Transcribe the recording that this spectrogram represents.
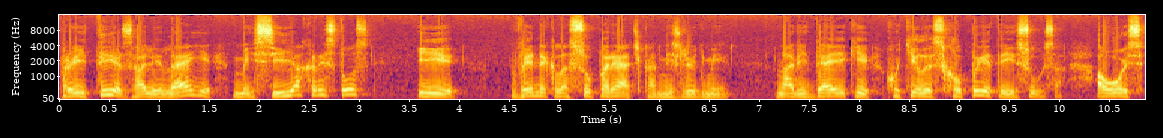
прийти з Галілеї Месія Христос? І виникла суперечка між людьми. Навіть деякі хотіли схопити Ісуса. А ось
